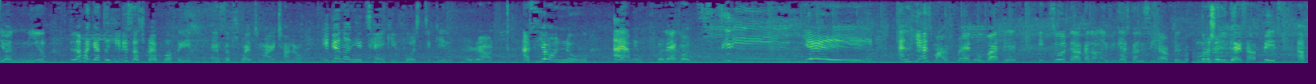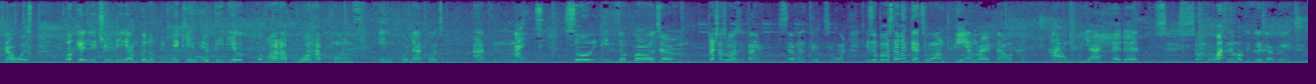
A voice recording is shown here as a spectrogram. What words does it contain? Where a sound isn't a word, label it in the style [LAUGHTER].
you're new, do not forget to hit the subscribe button and subscribe to my channel. If you're not new, thank you for sticking around. As you all know, I am in Port City. Yay! And here's my friend over here. It's so dark. I don't know if you guys can see her face, but I'm gonna show you guys her face afterwards. Okay, literally, I'm gonna be making a video of what happens in Port at night. So it's about um precious what's the time 7:31. it's about 7:31 p.m right now and we are headed to somewhere. What's the name of the place we are going to?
